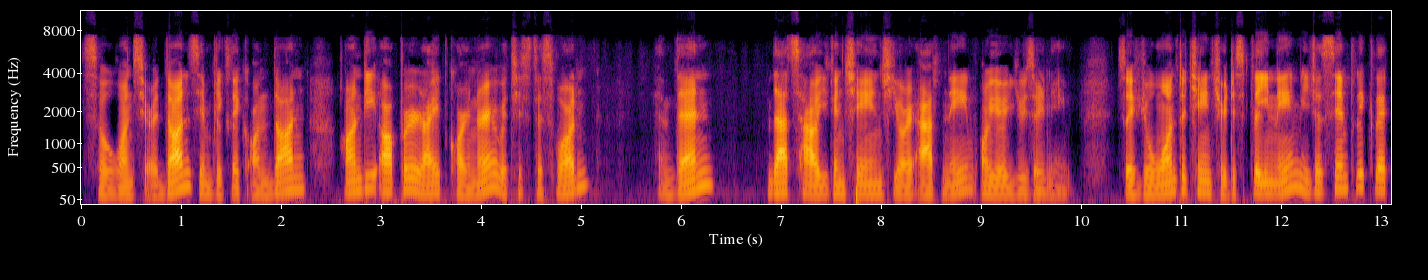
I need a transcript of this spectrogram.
So once you're done, simply click on done on the upper right corner, which is this one. And then that's how you can change your at name or your username. So if you want to change your display name, you just simply click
